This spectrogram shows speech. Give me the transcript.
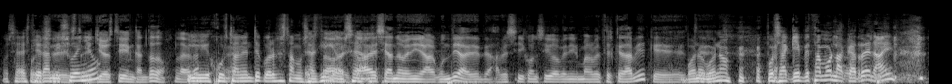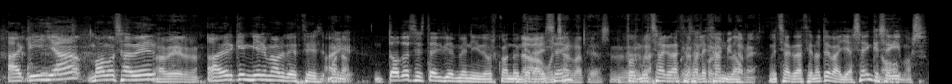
O sea, este Pues, era mi eh, sueño. Yo estoy encantado, la verdad. Y justamente por eso estamos aquí. Estaba, O sea, estaba deseando venir algún día, eh, a ver si consigo venir más veces que David. Que Bueno, este- bueno, pues aquí empezamos la carrera, ¿eh? Aquí ya vamos a ver A ver. a ver quién viene más veces. Bueno, todos estáis bienvenidos cuando No, queráis, muchas ¿eh? gracias, Pues muchas gracias, Gracias Alejandro. Muchas gracias, no te vayas, ¿eh? Que No. seguimos.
